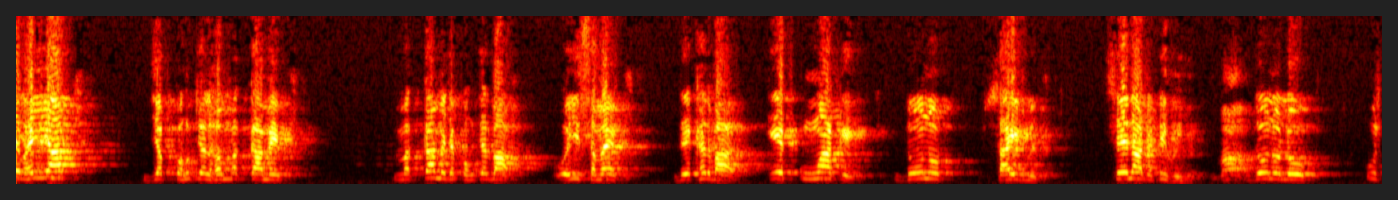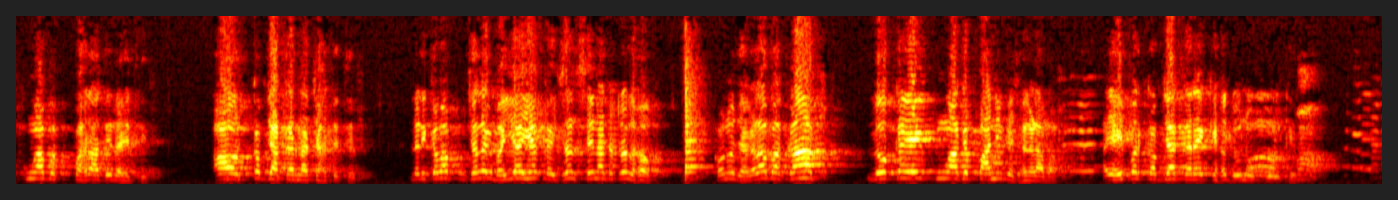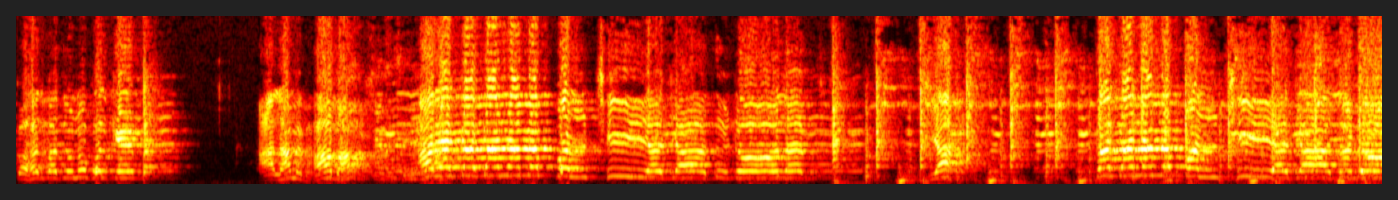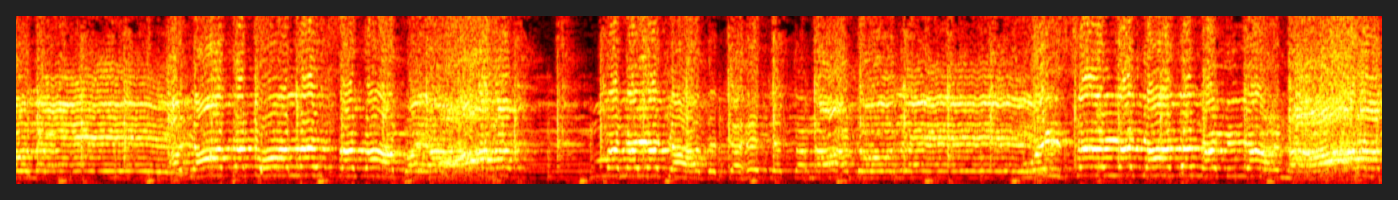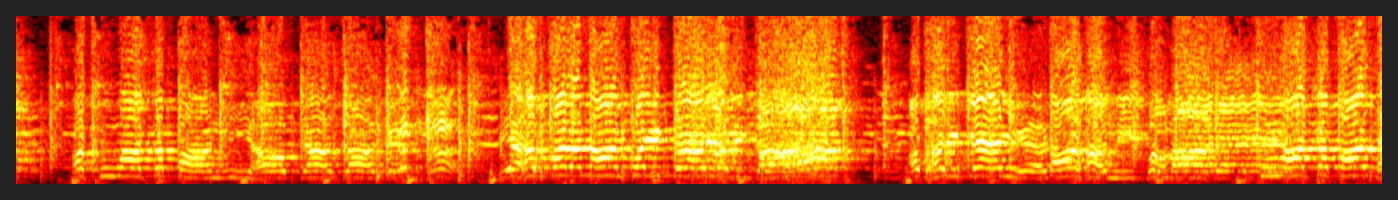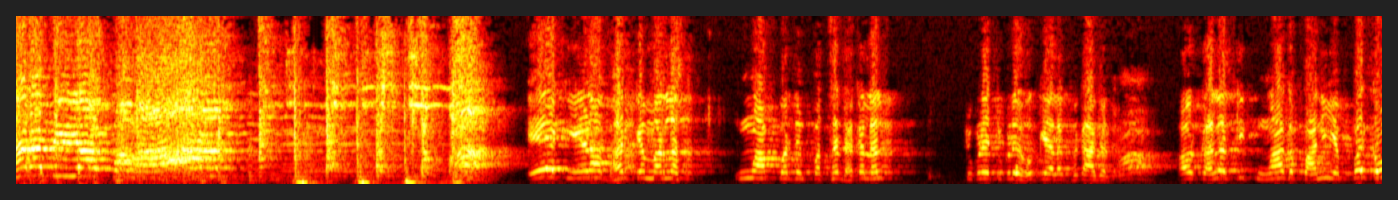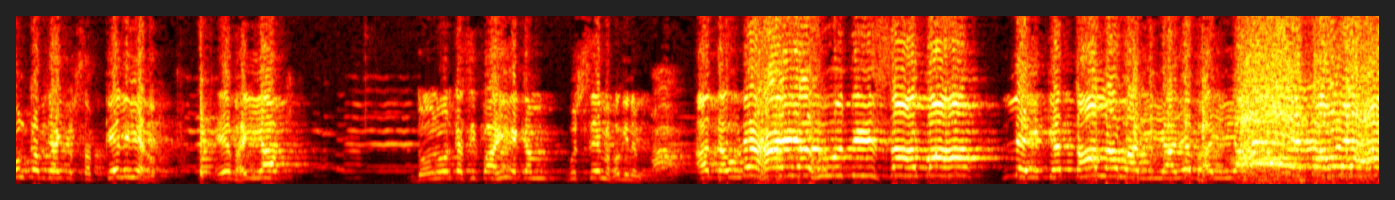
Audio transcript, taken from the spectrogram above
भैया जब पहुंचल हम मक्का में मक्का में जब पहुंचल बा वही समय देखल बा एक कुआँ के दोनों साइड में सेना डटी हुई है। दोनों लोग उस कुआँ पर पहरा दे रहे थे और कब्जा करना चाहते थे। लड़कवा पूछल कि भैया यहाँ कैसन सेना डटल हो? कोनो झगड़ा बा का? लोग कहे कुआँ के पानी के झगड़ा बा। यही पर कब्जा करे के है दोनों खोल के। कहत बा दोनों बोल के आल्हा में भाबा अरे गगन में पंछी आज़ाद डोल। या। कुआँ पर जब पत्थर ढकल हल टुकड़े टुकड़े होके अलग फेंका गल और कहलत कि कुआँ का पानी है पर कौन कब जाए जो सबके लिए हो? ए भैया दोनों का सिपाही एकदम गुस्से में होगी नौड़े दौड़े हैं यहूदी साबा लेके तालावरिया ये भैया। दौड़े हैं।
